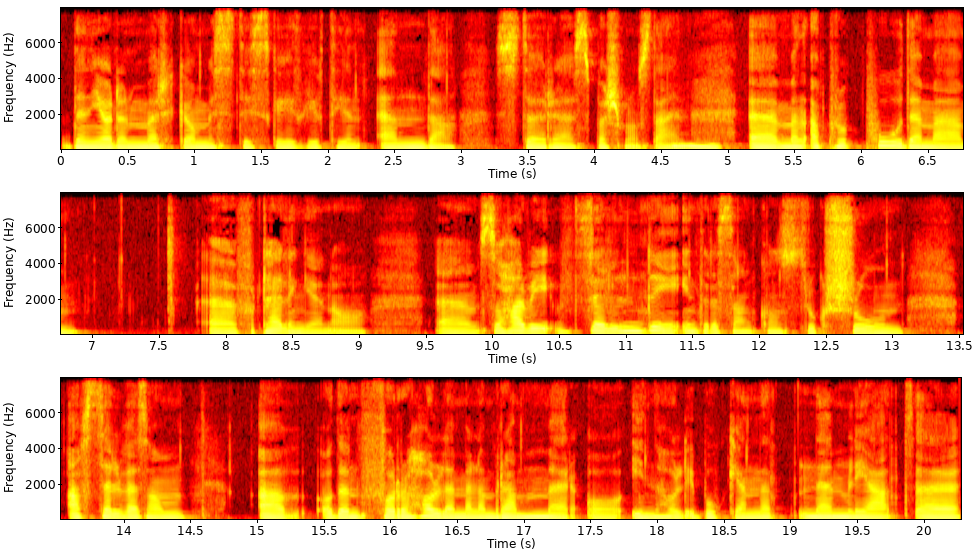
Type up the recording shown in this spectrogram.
den gjør den mørke og mystiske til en enda større spørsmålstegn. Mm. Eh, men apropos det med eh, fortellingen og eh, så har vi veldig interessant konstruksjon av selve som av, og den forholdet mellom rammer og innhold i boken, nemlig at uh,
